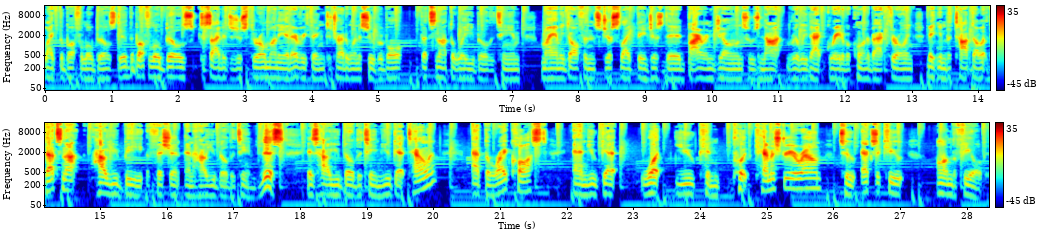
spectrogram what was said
like the Buffalo Bills did. The Buffalo Bills decided to just throw money at everything to try to win a Super Bowl. That's not the way you build a team. Miami Dolphins, just like they just did, Byron Jones, who's not really that great of a cornerback throwing, making him the top dollar. That's not how you be efficient and how you build a team. This is how you build a team. You get talent at the right cost and you get what you can put chemistry around to execute on the field.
